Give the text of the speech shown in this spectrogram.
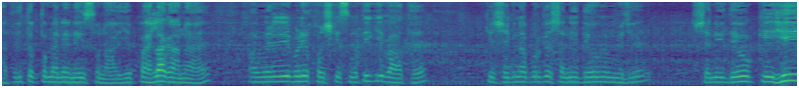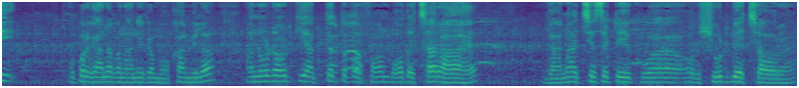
अभी तक तो मैंने नहीं सुना। ये पहला गाना है और मेरे लिए बड़ी खुशकिस्मती की बात है कि शिकनापुर के शनिदेव में मुझे शनिदेव की ही ऊपर गाना बनाने का मौका मिला और नो डाउट कि अब तक तो परफॉर्म बहुत अच्छा रहा है। गाना अच्छे से टेक हुआ और शूट भी अच्छा हो रहा है।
